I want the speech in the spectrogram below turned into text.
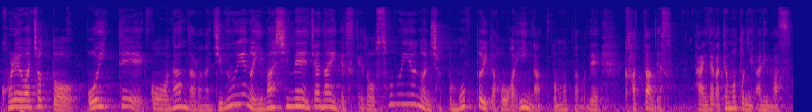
これはちょっと置いてこうなんだろうな自分への戒めじゃないですけどそういうのにちょっと持っといた方がいいなと思ったので買ったんです。はい、だから手元にあります。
